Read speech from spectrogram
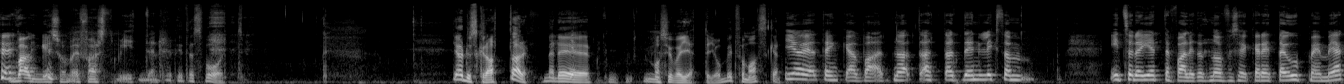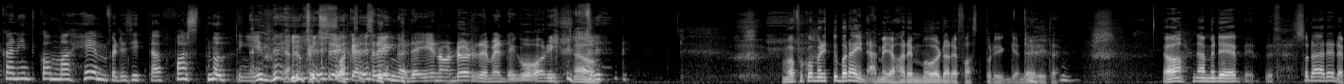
en bagge som är fastbiten. Det är lite svårt. Ja, du skrattar, men det måste ju vara jättejobbigt för masken. Ja, jag tänker bara att, att, att, att den liksom inte så där jättefarligt att någon försöker rätta upp mig, men jag kan inte komma hem för det sitter fast någonting i mig. Du försöker tränga dig genom dörren men det går inte. Ja. Varför kommer inte du bara in? Nej, men jag har en mördare fast på ryggen. Det är lite... Ja, nej, men det, så där är det.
